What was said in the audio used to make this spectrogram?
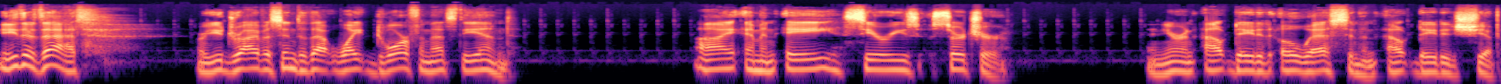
Either that, or you drive us into that white dwarf and that's the end. I am an A series searcher, and you're an outdated OS in an outdated ship.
